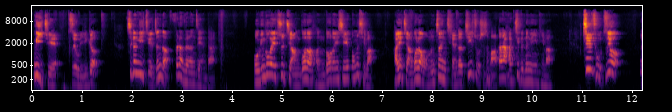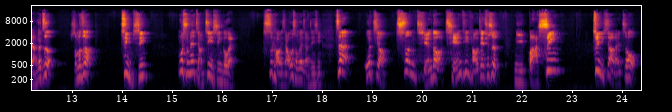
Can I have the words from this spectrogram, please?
秘诀，只有一个。这个秘诀真的非常非常简单。我跟各位去讲过了很多的一些东西吧。还有讲过了，我们挣钱的基础是什么？大家还记得那个音频吗？基础只有两个字，什么字？静心。为什么要讲静心？各位思考一下，为什么要讲静心？在我讲挣钱的前提条件就是你把心静下来之后，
